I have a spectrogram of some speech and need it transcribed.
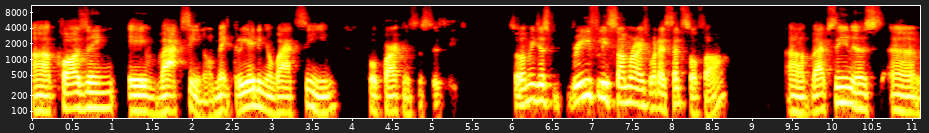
uh, causing a vaccine or make, creating a vaccine for Parkinson's disease. So let me just briefly summarize what I said so far. Uh, vaccine is uh,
